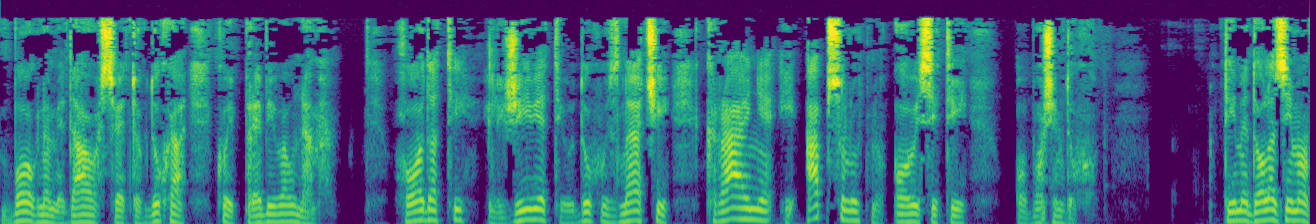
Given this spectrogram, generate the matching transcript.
Bog nam je dao svetog duha koji prebiva u nama. Hodati ili živjeti u duhu znači krajnje i apsolutno ovisiti o Božjem duhu. Time dolazimo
